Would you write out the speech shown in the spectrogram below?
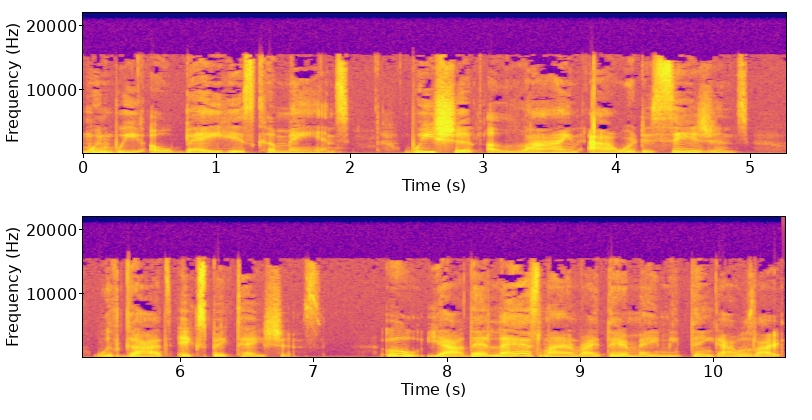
when we obey his commands. We should align our decisions with God's expectations. Ooh, yeah, that last line right there made me think. I was like,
